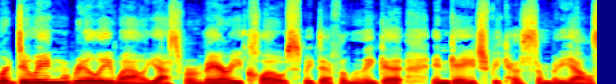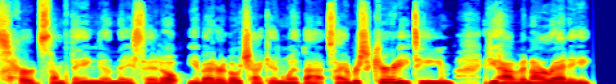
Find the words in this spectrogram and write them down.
we're doing really well. Yes, we're very close. We definitely get engaged because somebody else heard something and they said, Oh, you better go check in with that cybersecurity team. If you haven't already,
